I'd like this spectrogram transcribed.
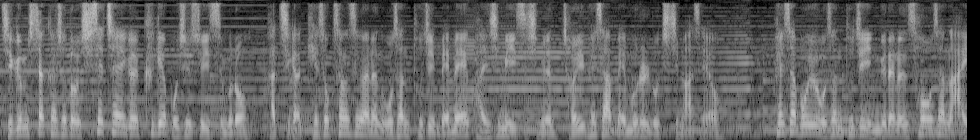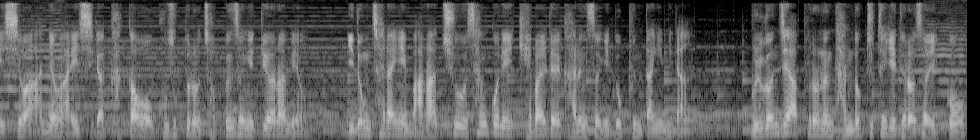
지금 시작하셔도 시세 차익을 크게 보실 수 있으므로 가치가 계속 상승하는 오산 토지 매매에 관심이 있으시면 저희 회사 매물을 놓치지 마세요. 회사 보유 오산 토지 인근에는 서오산 IC와 안녕 IC가 가까워 고속도로 접근성이 뛰어나며 이동 차량이 많아 추후 상권이 개발될 가능성이 높은 땅입니다. 물건지 앞으로는 단독주택이 들어서 있고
